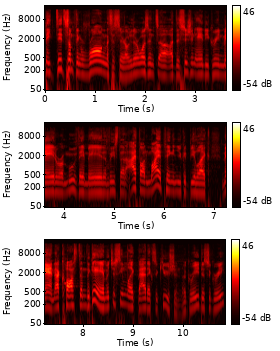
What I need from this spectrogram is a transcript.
they did something wrong necessarily. There wasn't uh, a decision Andy Green made or a move they made, at least that I thought, in my opinion, you could be like, man, that cost them the game. It just seemed like bad execution. Agree? Disagree?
